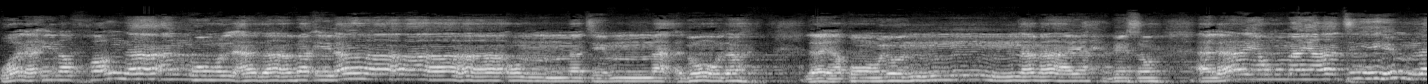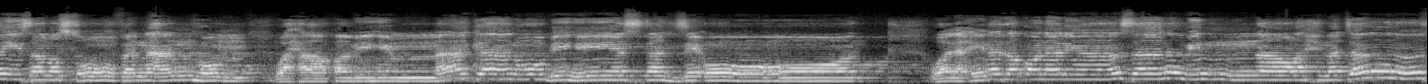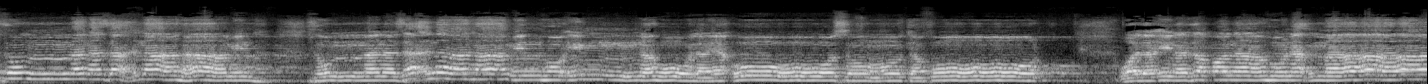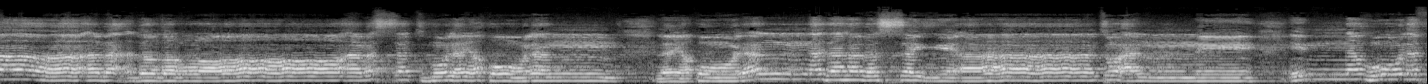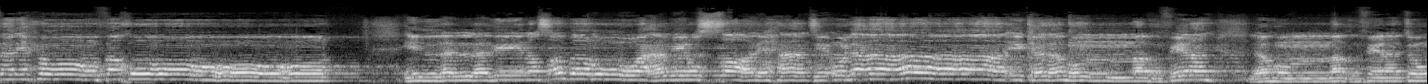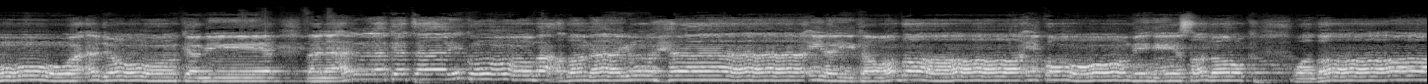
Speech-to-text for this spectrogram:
ولئن أخرنا عنهم العذاب إلى أمة معدودة ليقولن ما يحبسه. ألا يوم يأتيهم ليس مصروفا عنهم وحاق بهم ما كانوا به يستهزئون. ولئن ذقنا الإنسان منا رحمة ثم نزعناها منه ثم نزعناها منه إنه ليئوس كفور. ولئن ذقناه نعماء بعد ضراء مسته ليقولن ليقولن ذهب السيئات عني إنه لفرح فخور إلا الذين صبروا وعملوا الصالحات أولئك لهم مغفرة لهم مغفرة وأجر كبير. فلعلك تارك بعض ما يوحى إليك وضائق به صدرك وضائق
